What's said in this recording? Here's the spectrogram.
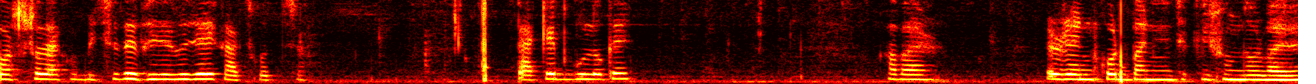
কষ্ট? দেখো বৃষ্টিতে ভিজে ভিজেই কাজ করছে। প্যাকেটগুলোকে আবার রেনকোট বানিয়েছে কি সুন্দরভাবে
